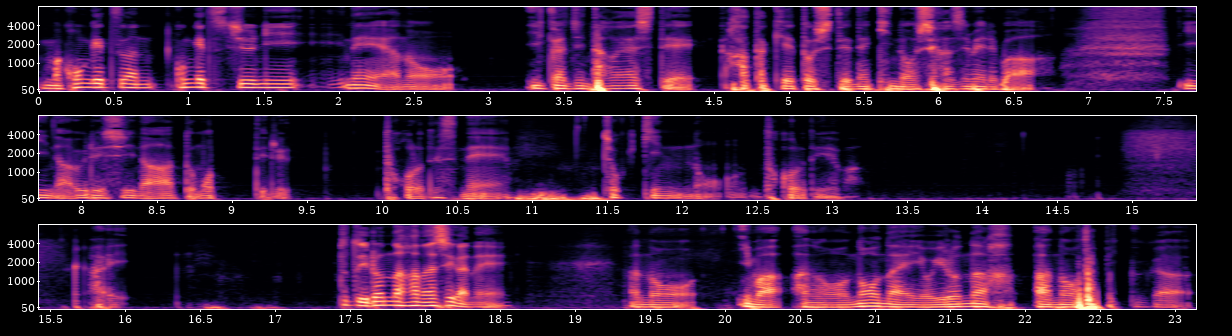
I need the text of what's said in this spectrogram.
まあ、今月は、今月中にね、あの、いい感じに耕して畑としてね、機能し始めればいいな、嬉しいなと思ってるところですね。直近のところで言えば。はい。ちょっといろんな話がね、あの、今、あの、脳内をいろんな、あの、トピックが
